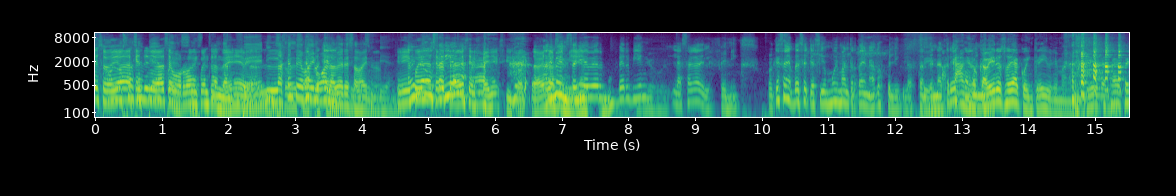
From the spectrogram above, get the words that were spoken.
eso, No, ya los la gente bien, ya se pues, borró en este, nuevas. Phoenix, La gente va igual a ver esa vaina. me pueden hacer otra gustaría- vez el Fénix y otra vez A mí me gustaría ver, ver bien la saga del Fénix. Porque esa me parece que ha sido muy maltratada en las dos películas, tanto en la 3 Bacán, como los en la caballeros zodiaco, increíble, mano. Sí,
